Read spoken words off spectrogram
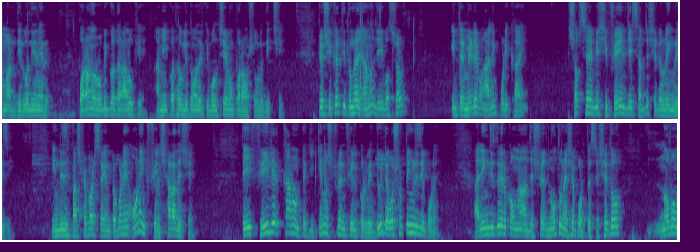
আমার দীর্ঘদিনের পড়ানোর অভিজ্ঞতার আলোকে আমি কথাগুলি তোমাদেরকে বলছি এবং পরামর্শগুলো দিচ্ছি। প্রিয় শিক্ষার্থী, তোমরা জানো যে এই বছর ইন্টারমিডিয়েট এবং আলিম পরীক্ষায় সবচেয়ে বেশি ফেল যে সাবজেক্ট সেটা হলো ইংরেজি। ইংরেজি ফার্স্ট পেপার সেকেন্ড পেপারে অনেক ফেল সারা দেশে। তো এই ফেইলের কারণটা কি? কেন স্টুডেন্ট ফেল করবে? দুইটা বছর তো ইংরেজি পড়ে। আর ইংরেজি তো এরকম না যে সে নতুন এসে পড়তেছে। সে তো নবম,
